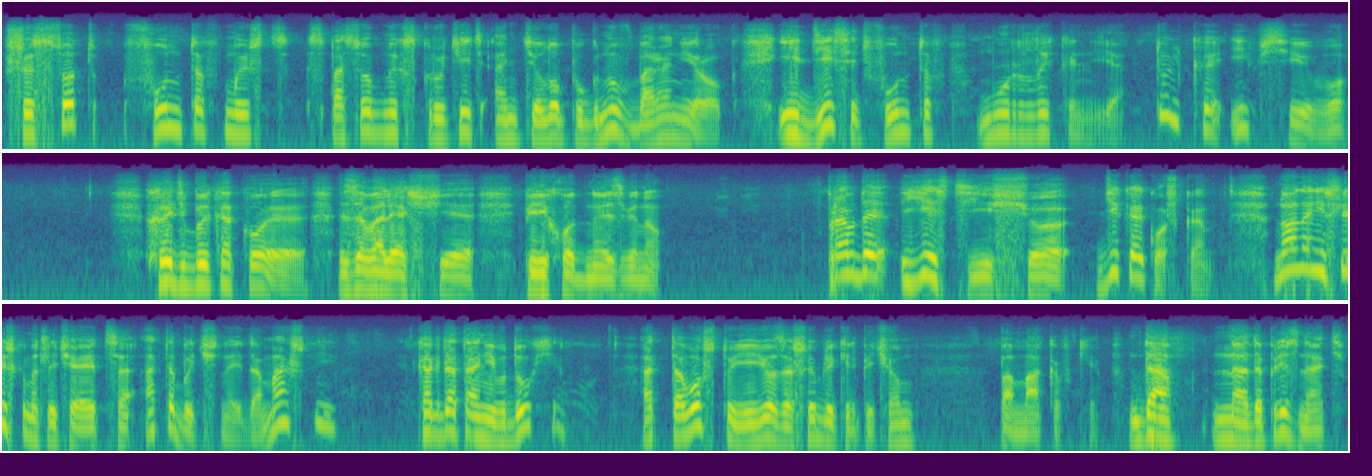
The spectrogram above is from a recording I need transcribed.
600 фунтов мышц, способных скрутить антилопу гну в бараний рог, и 10 фунтов мурлыканья. Только и всего. Хоть бы какое завалящее переходное звено. Правда, есть еще дикая кошка, но она не слишком отличается от обычной домашней, когда-то они в духе, от того, что ее зашибли кирпичом по маковке. Да, надо признать,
